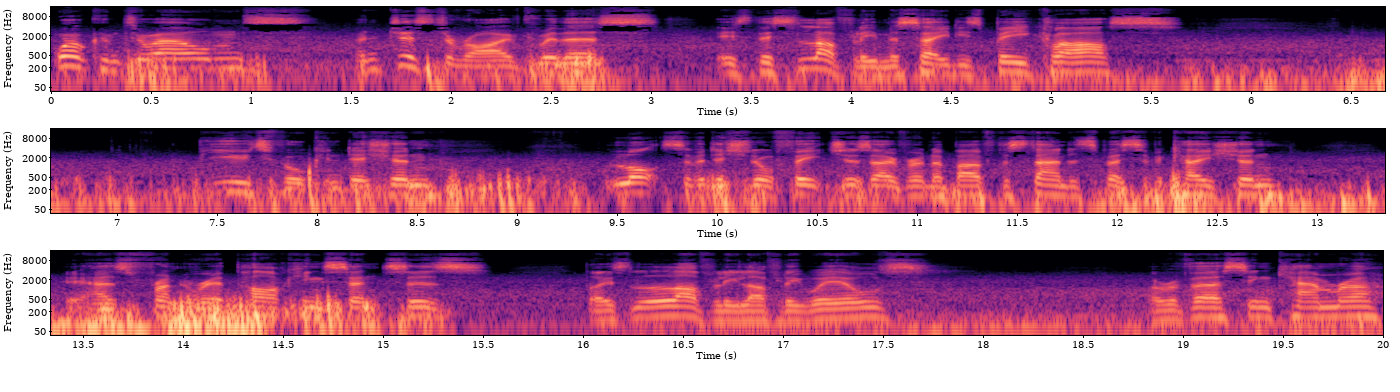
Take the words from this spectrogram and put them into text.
Welcome to Elms and just arrived with us is this lovely Mercedes B-Class. Beautiful condition, lots of additional features over and above the standard specification. It has front and rear parking sensors, those lovely, lovely wheels, a reversing camera,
